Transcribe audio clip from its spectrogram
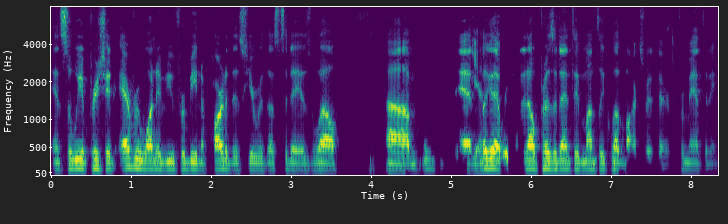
And so we appreciate every one of you for being a part of this here with us today as well. Um, and Yeah. look at that, we got an El Presidente monthly club box right there from Anthony.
